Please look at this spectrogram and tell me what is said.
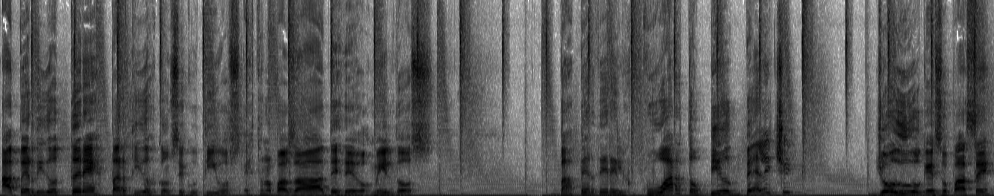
ha perdido 3 partidos consecutivos. Esto no pasaba desde 2002. ¿Va a perder el cuarto Bill Belichick? Yo dudo que eso pase.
